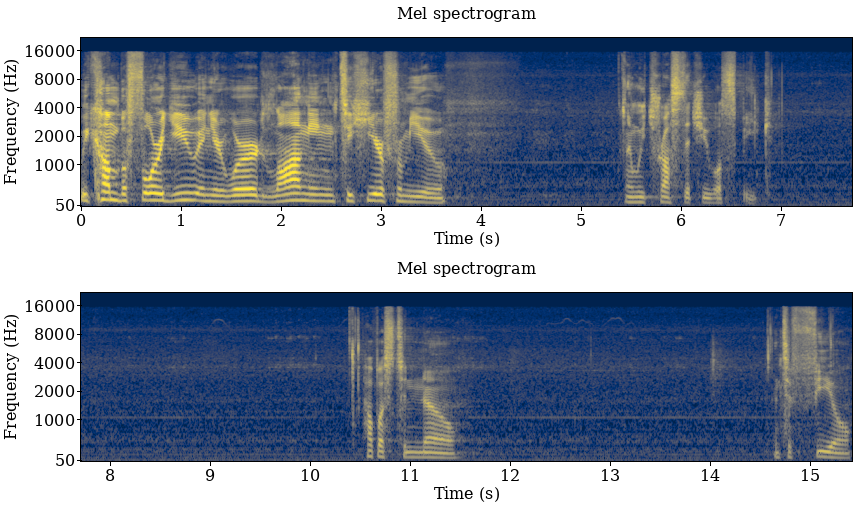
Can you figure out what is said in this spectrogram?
we come before you in your word longing to hear from you. And we trust that you will speak. Help us to know and to feel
